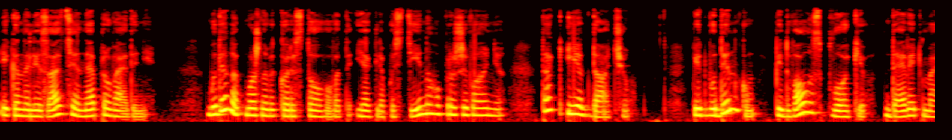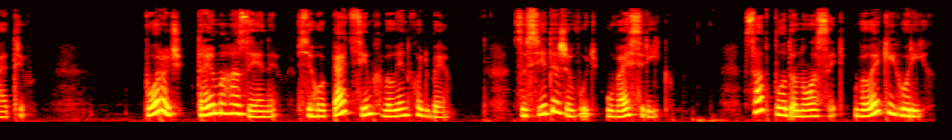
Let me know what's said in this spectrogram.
і каналізація не проведені. Будинок можна використовувати як для постійного проживання, так і як дачу. Під будинком підвал з блоків 9 метрів. Поруч три магазини, всього 5-7 хвилин ходьби. Сусіди живуть увесь рік. Сад плодоносить, великий горіх,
